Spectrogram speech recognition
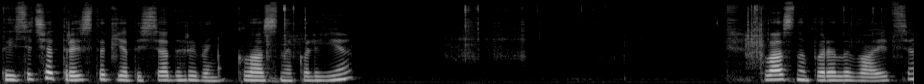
1350 гривень. Класне кольє. Класно переливається.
